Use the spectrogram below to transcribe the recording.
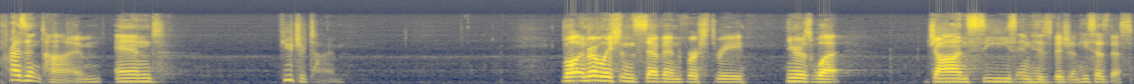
present time and future time? Well, in Revelation 7, verse 3, here's what John sees in his vision. He says this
